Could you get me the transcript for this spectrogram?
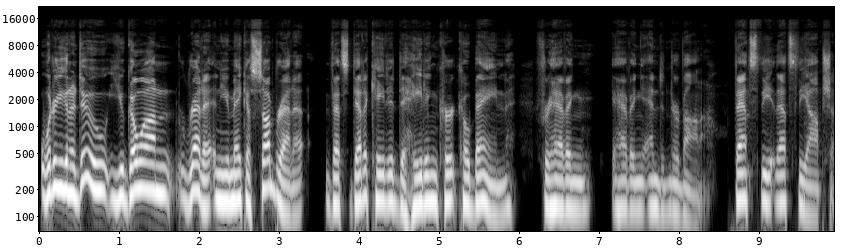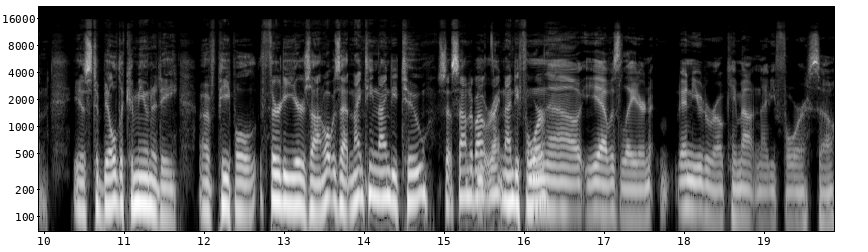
What are you going to do? You go on Reddit and you make a subreddit that's dedicated to hating Kurt Cobain for having having ended Nirvana. That's the that's the option is to build a community of people 30 years on. What was that? 1992? Does that sound about right? 94? No, yeah, it was later. In Utero came out in 94, so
